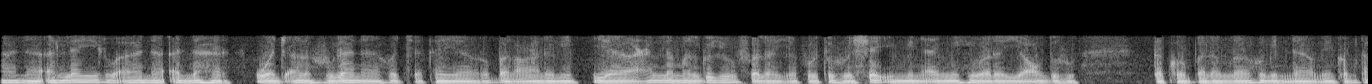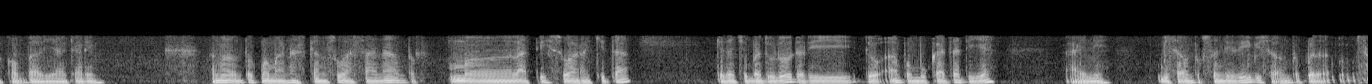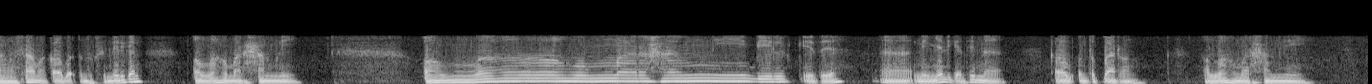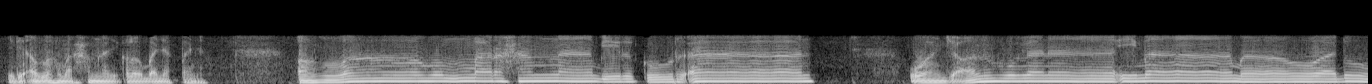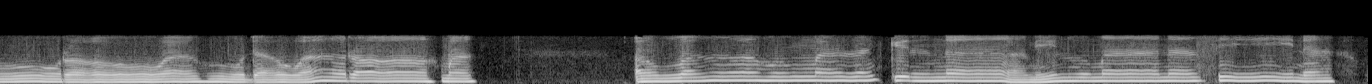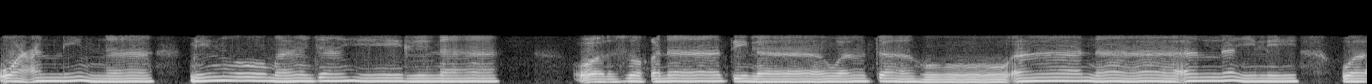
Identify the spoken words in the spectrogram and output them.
ana al-lail wa ana an-nahar waj'alhu lana hujjatan ya rabbal alamin. Ya 'allamal ghuyub fala yafutuhu syai'un min 'ilmihi wa la ya'uduhu. Taqabbalallahu minna wa minkum taqabbal ya karim. Namun untuk memanaskan suasana untuk melatih suara kita kita coba dulu dari doa pembuka tadi ya. Nah ini bisa untuk sendiri bisa untuk bersama-sama. Kalau buat untuk sendiri kan Allahumma arhamni. Allahumma arhamni bil gitu ya. Nah, ninya diganti na. Kalau untuk bareng. Allahumma arhamni. Jadi Allahumma arhamna kalau banyak-banyak. Allahumma arhamna bil Qur'an waj'alhu lana imama wa nura wa huda wa rahmah Allahumma zakirna minhu ma nasina wa 'allimna minhu ma jahilna warzuqna tilawatahu ana al-laili wa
